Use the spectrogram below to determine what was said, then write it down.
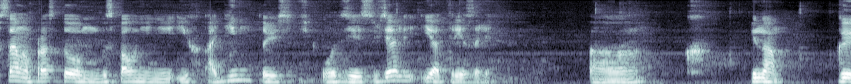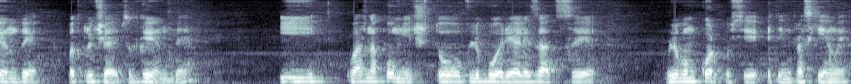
В самом простом в исполнении их один, то есть вот здесь взяли и отрезали. А, к пинам GND подключаются GND. И важно помнить, что в любой реализации, в любом корпусе этой микросхемы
